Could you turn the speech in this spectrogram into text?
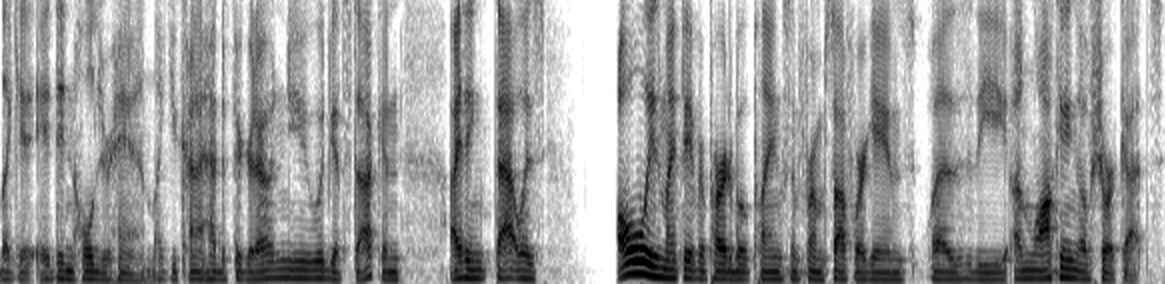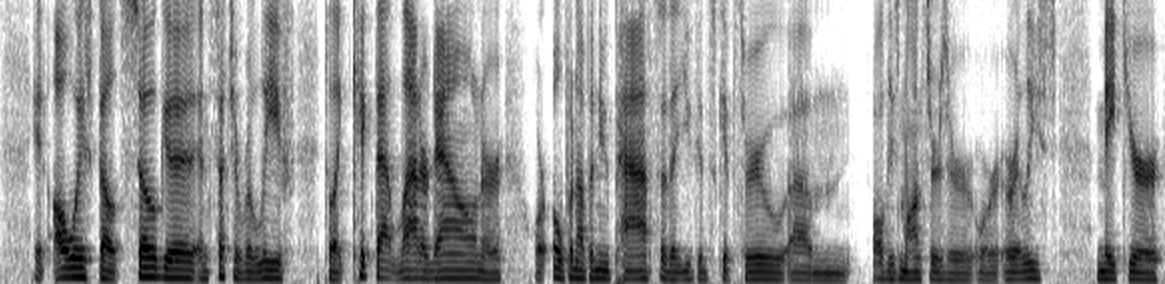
like it, it didn't hold your hand. Like you kind of had to figure it out, and you would get stuck. And I think that was always my favorite part about playing some FromSoftware games was the unlocking of shortcuts. It always felt so good and such a relief to like kick that ladder down or or open up a new path so that you could skip through um, all these monsters or, or or at least make your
